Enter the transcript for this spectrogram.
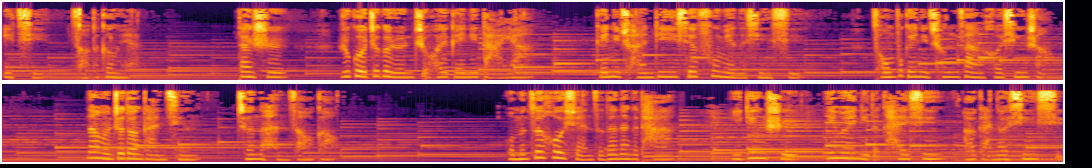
一起走得更远。但是，如果这个人只会给你打压，给你传递一些负面的信息，从不给你称赞和欣赏，那么这段感情真的很糟糕。我们最后选择的那个他，一定是因为你的开心而感到欣喜，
